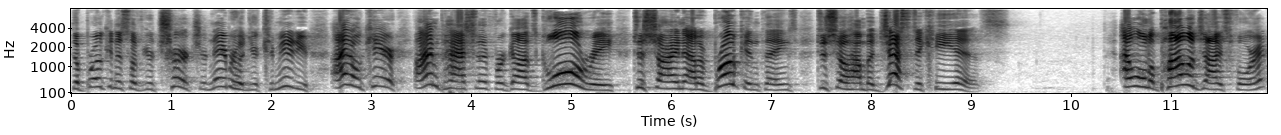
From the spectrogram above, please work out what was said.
the brokenness of your church, your neighborhood, your community, I don't care. I'm passionate for God's glory to shine out of broken things to show how majestic he is. I won't apologize for it.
